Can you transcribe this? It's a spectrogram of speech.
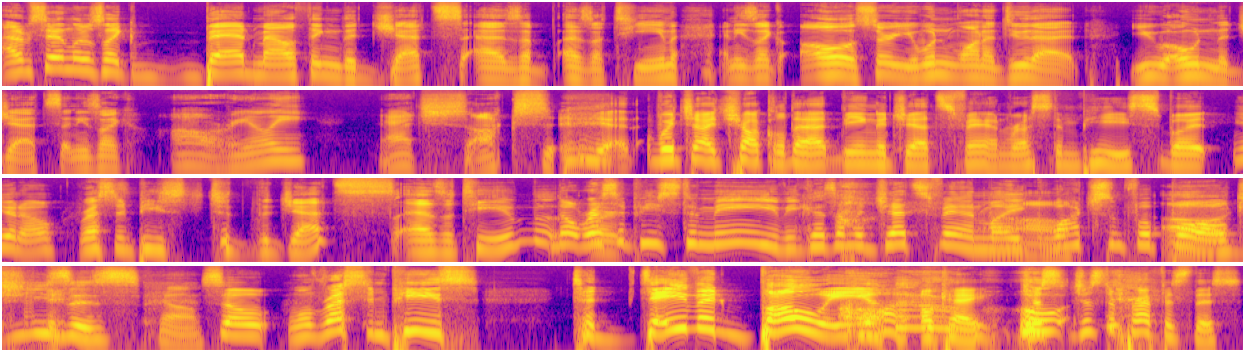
Adam Sandler's like bad mouthing the Jets as a as a team, and he's like, "Oh, sir, you wouldn't want to do that. You own the Jets." And he's like, "Oh, really? That sucks." yeah, which I chuckled at being a Jets fan, rest in peace, but you know. Rest in peace to the Jets as a team. No, rest Or- in peace to me because I'm a Jets fan, Mike. Oh. Watch some oh, football. okay. Jesus. No. So Well, rest in peace to David Bowie. Oh, okay, just just to preface this,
